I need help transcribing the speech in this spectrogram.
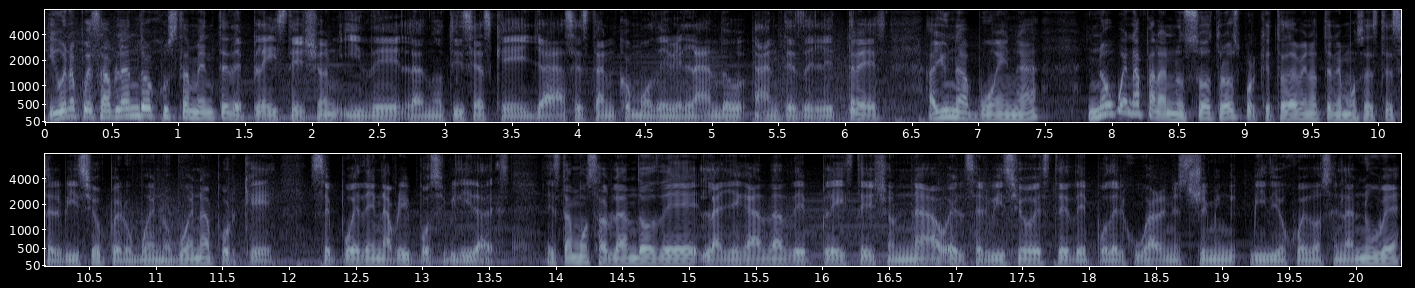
Y bueno, pues hablando justamente de PlayStation y de las noticias que ya se están como develando antes del E3, hay una buena no buena para nosotros porque todavía no tenemos este servicio, pero bueno, buena porque se pueden abrir posibilidades. Estamos hablando de la llegada de PlayStation Now, el servicio este de poder jugar en streaming videojuegos en la nube.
